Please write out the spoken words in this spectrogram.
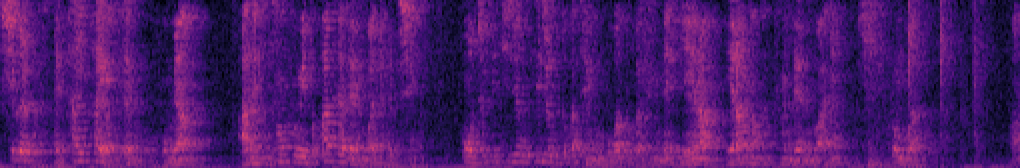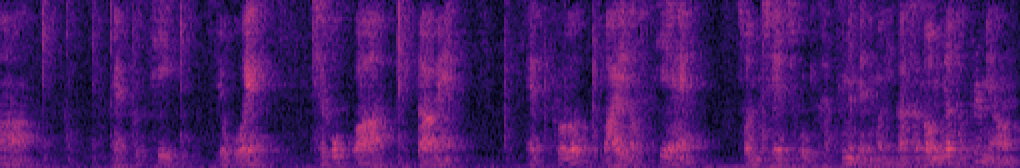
식을 봤을 때 파이파이 없애놓고 보면 안에 구성품이 똑같아야 되는 거 아니야 그치? 어, 어차피 t제곱 t제곱 똑같으면 이거 뭐가 똑같은데 얘랑 얘랑만 같으면 되는 거 아니야? 그럼 뭐야? 아 ft 요거의 제곱과 그 다음에 f 마이너스 t의 전체 제곱이 같으면 되는 거니까 자 넘겨서 풀면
